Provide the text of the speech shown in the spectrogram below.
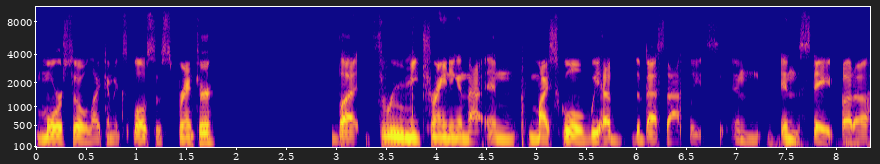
more so like an explosive sprinter. But through me training in that in my school, we had the best athletes in in the state, but uh,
